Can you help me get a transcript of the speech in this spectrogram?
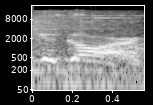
Giga Guard!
